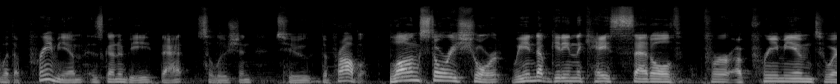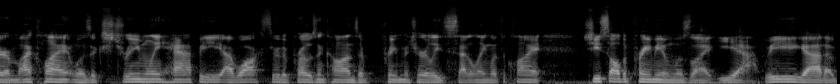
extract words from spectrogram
with a premium is going to be that solution to the problem. Long story short, we end up getting the case settled for a premium to where my client was extremely happy. I walked through the pros and cons of prematurely settling with the client. She saw the premium was like, yeah, we gotta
